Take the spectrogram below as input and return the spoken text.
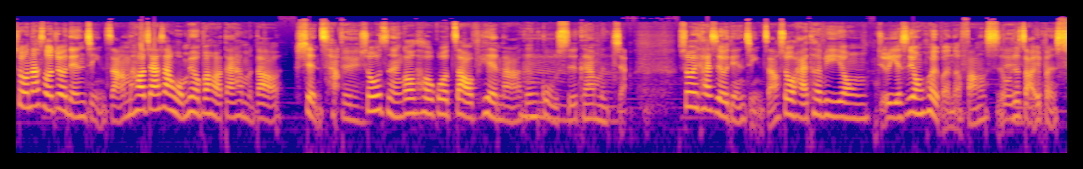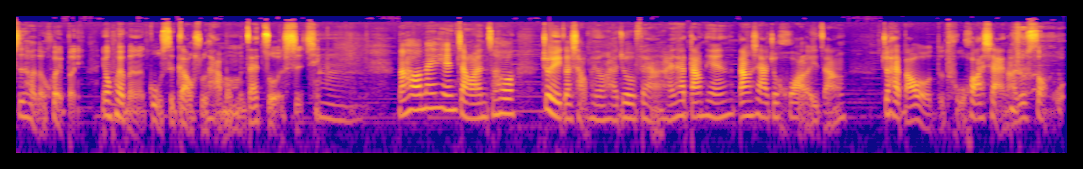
所以我那时候就有点紧张，然后加上我没有办法带他们到现场，所以我只能够透过照片啊跟故事跟他们讲，所以我一开始有点紧张，所以我还特地用就也是用绘本的方式，我就找一本适合的绘本，用绘本的故事告诉他们我们在做的事情。嗯然后那天讲完之后，就有一个小朋友他就非常嗨，他当天当下就画了一张，就还把我的图画下来，然后就送我。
